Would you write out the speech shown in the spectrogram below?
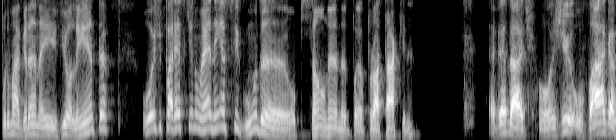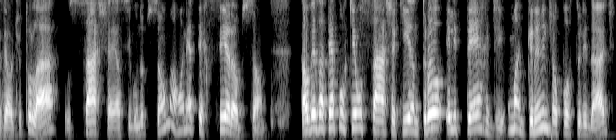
por uma grana aí violenta. Hoje parece que não é nem a segunda opção, né, para o ataque, né? É verdade. Hoje o Vargas é o titular, o Sacha é a segunda opção, o Marrone é a terceira opção. Talvez até porque o Sacha que entrou, ele perde uma grande oportunidade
